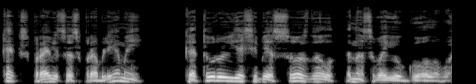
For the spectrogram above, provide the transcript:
как справиться с проблемой, которую я себе создал на свою голову.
